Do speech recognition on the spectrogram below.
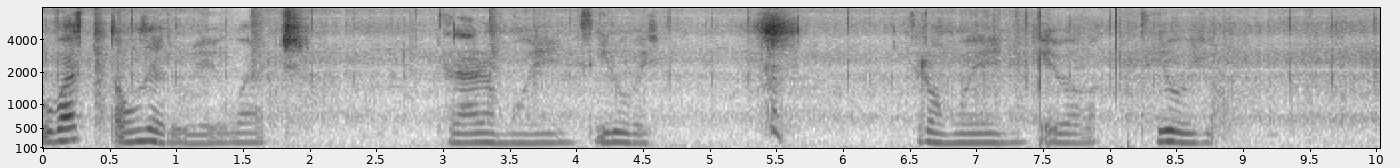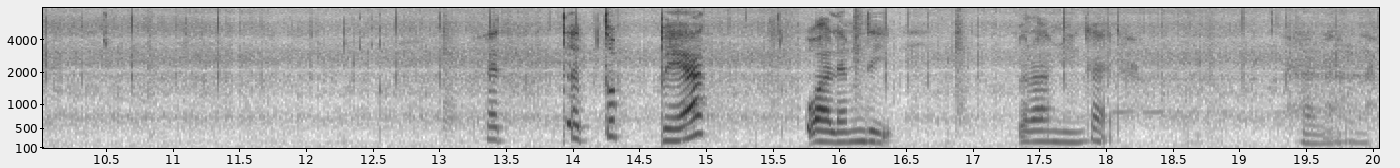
robust 30လို့လေ watch ဒါလာတော့မွေး0ပဲ0မွေးနေကြပါပါ0ပဲရှိလက်တော့ဘယ်ဝါလည်းမသိဘူးဘယ်လာမြင်ခဲ့တာဟာလာလာဟာ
